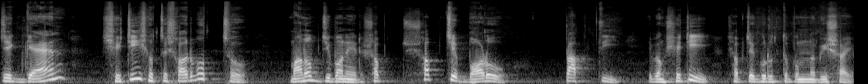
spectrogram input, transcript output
যে জ্ঞান, সেটি হচ্ছে সর্বোচ্চ মানব জীবনের সব, সবচেয়ে বড় প্রাপ্তি এবং সেটি সবচেয়ে গুরুত্বপূর্ণ বিষয়।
